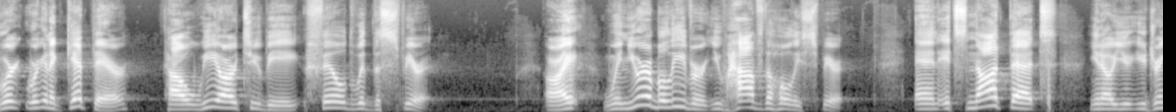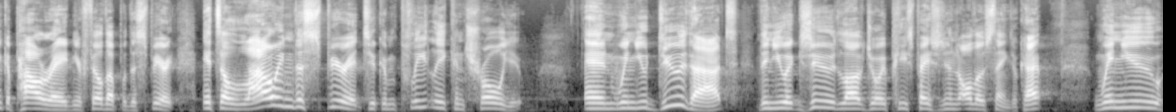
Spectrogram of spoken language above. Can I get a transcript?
we're, we're going to get there, how we are to be filled with the Spirit. All right? When you're a believer, you have the Holy Spirit. And it's not that you know, you, you drink a Powerade and you're filled up with the Spirit. It's allowing the Spirit to completely control you. And when you do that, then you exude love, joy, peace, patience, and all those things, okay? When you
